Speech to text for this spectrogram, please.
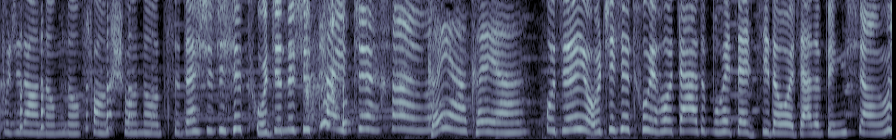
不知道能不能放 show notes，但是这些图真的是太震撼了。可以啊，可以啊。我觉得有了这些图以后，大家都不会再记得我家的冰箱了。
